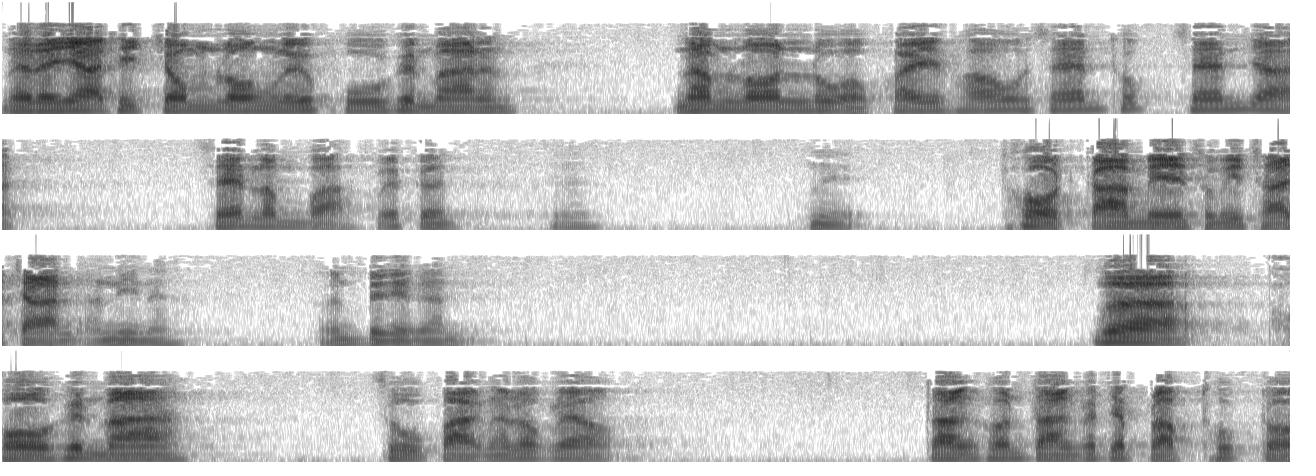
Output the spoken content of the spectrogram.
ในระยะที่จมลงหรือฟูขึ้นมานั้นน้ำร้อนลวกไฟเผาแสนทุกข์แสนยาก แสนลำบากเหลือเกินนี่ โทษกาเมสุมิฉาจารอันนี้นะ มันเป็นอย่างนั้น เมื่อโผล่ขึ้นมาสู่ปากนรกแล้ว ต่างคนต่างก็จะปรับทุกข์ต่อ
